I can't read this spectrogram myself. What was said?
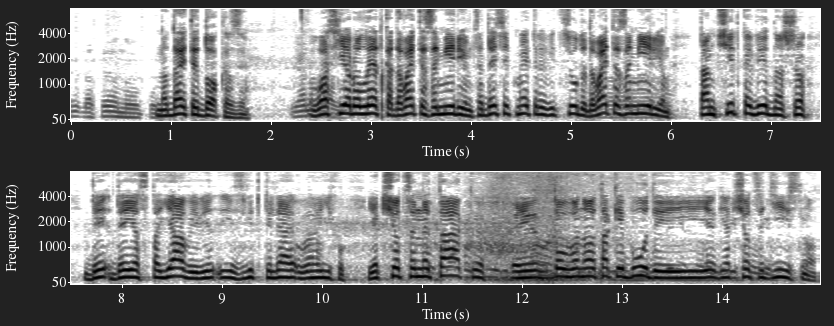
у населеному пункті. Надайте докази. У вас є рулетка, давайте замірюємо. Це 10 метрів відсюди. Давайте замірюємо. Там чітко видно, що де, де я стояв і, від- і звідки я виїхав. Якщо це не так, е, то воно так і буде. І як- якщо це дійсно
